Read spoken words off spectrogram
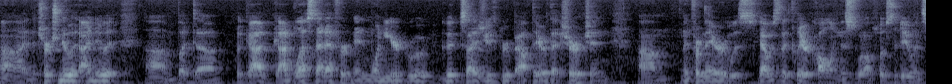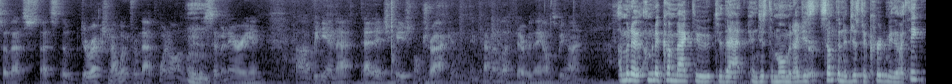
uh, and the church knew it, I knew it, um, but uh, but God God blessed that effort, and in one year grew a good sized youth group out there at that church, and um, and from there it was that was the clear calling. This is what I'm supposed to do, and so that's that's the direction I went from that point on. Went to seminary and uh, began that that educational track, and, and kind of left everything else behind. I'm gonna I'm gonna come back to to that in just a moment. I just Sure. something that just occurred to me though. I think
